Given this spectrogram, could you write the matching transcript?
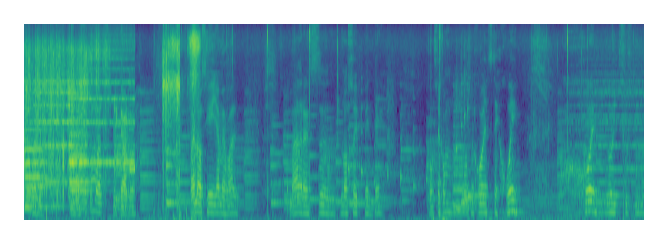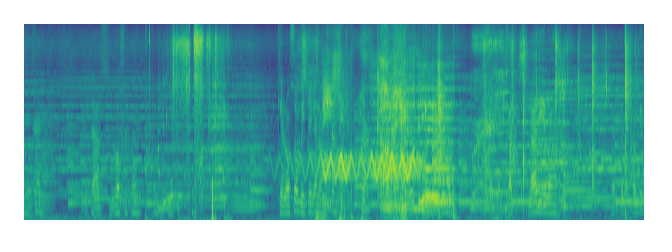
Bueno, explicarlo. Bueno, sí, ya me vale. Madre, es, no soy pendejo. No sé cómo se juega este juego. Juego y sus mecánicas. Quizás no sé que, los zombies lleguen a mi casa. Nadie va. Porque los zombies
